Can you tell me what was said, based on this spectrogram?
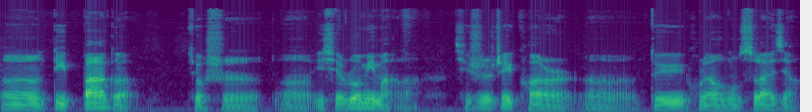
嗯，第八个就是呃一些弱密码了。其实这块儿呃对于互联网公司来讲，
